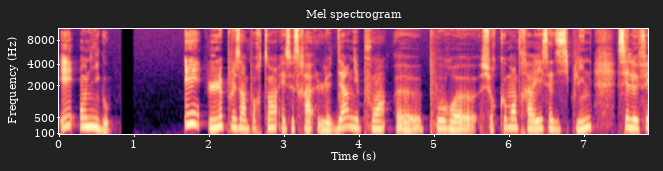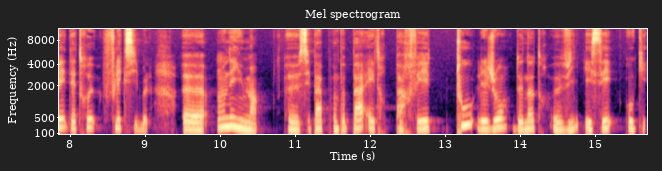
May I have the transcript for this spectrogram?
et on y go. Et le plus important, et ce sera le dernier point euh, euh, sur comment travailler sa discipline, c'est le fait d'être flexible. Euh, on est humain, c'est pas, on peut pas être parfait tous les jours de notre vie et c'est ok.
